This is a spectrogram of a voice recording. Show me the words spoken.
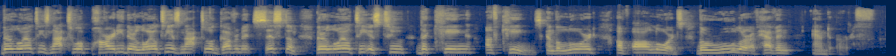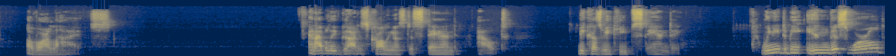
Their loyalty is not to a party. Their loyalty is not to a government system. Their loyalty is to the King of Kings and the Lord of all Lords, the ruler of heaven and earth of our lives. And I believe God is calling us to stand out because we keep standing. We need to be in this world,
